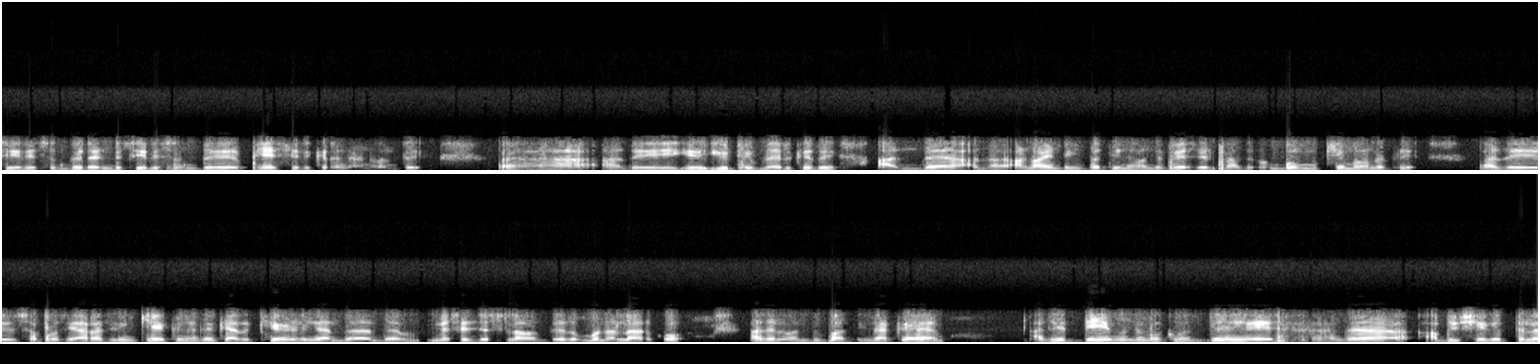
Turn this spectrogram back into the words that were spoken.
சீரிஸ் வந்து ரெண்டு சீரிஸ் வந்து பேசியிருக்கிறேன் நான் வந்து. அது யூ- யூடியூப்ல இருக்குது. அந்த அனாயிண்டிங் பத்தி நான் வந்து பேசியிருப்பேன். அது ரொம்ப முக்கியமானது. அது சப்போஸ் யாராச்சும் நீங்க கேட்குறாங்க அது கேளுங்க. அந்த அந்த மெசேஜஸ்லாம் வந்து ரொம்ப நல்லா இருக்கும். அதில் வந்து பார்த்தீங்கன்னாக்க அது தேவன் நமக்கு வந்து அந்த அபிஷேகத்துல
